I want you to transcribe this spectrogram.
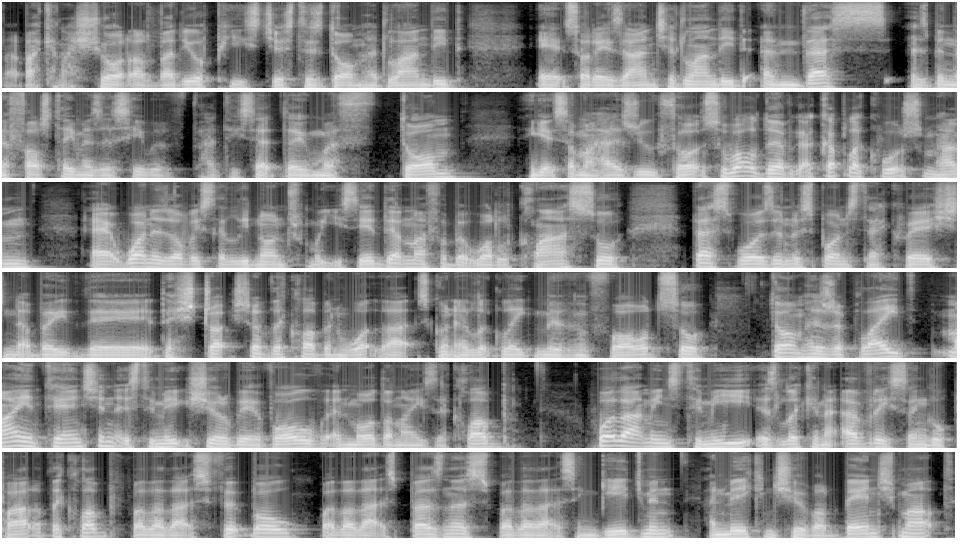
a, a kind of shorter video piece just as Dom had landed, uh, sorry, as Ange had landed. And this has been the first time, as I say, we've had to sit down with Dom and get some of his real thoughts. So what I'll do, I've got a couple of quotes from him. Uh, one is obviously leading on from what you said there, enough about world class. So this was in response to a question about the the structure of the club and what that's going to look like moving forward. So Dom has replied, "My intention is to make sure we evolve and modernise the club." What that means to me is looking at every single part of the club, whether that's football, whether that's business, whether that's engagement, and making sure we're benchmarked.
